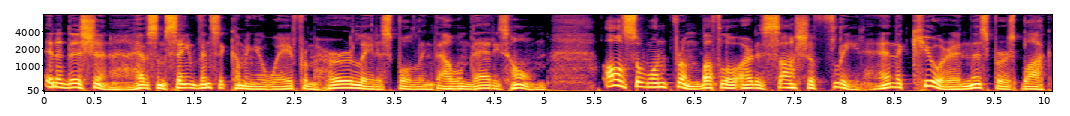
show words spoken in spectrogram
In addition, I have some St. Vincent coming your way from her latest full length album, Daddy's Home. Also, one from Buffalo artist Sasha Fleet and The Cure in this first block.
